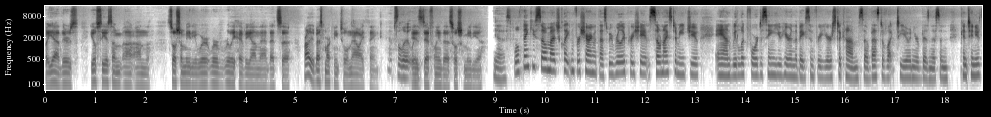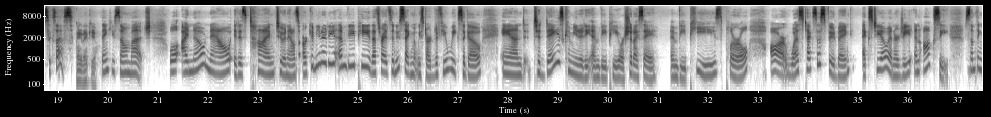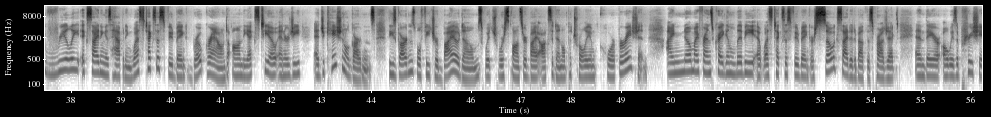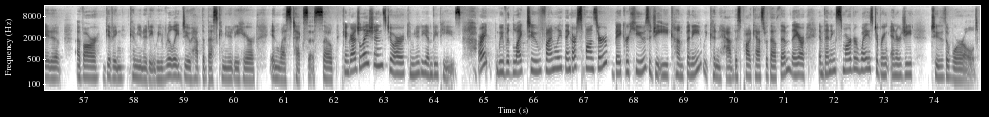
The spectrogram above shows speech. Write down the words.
But yeah, there's you'll see us on uh, on social media. We're we're really heavy on that. That's uh, probably the best marketing tool now. I think Absolutely. is definitely the social media. Yes. Well, thank you so much, Clayton, for sharing with us. We really appreciate it. It's so nice to meet you. And we look forward to seeing you here in the basin for years to come. So, best of luck to you and your business and continued success. Hey, thank you. Thank you so much. Well, I know now it is time to announce our community MVP. That's right. It's a new segment we started a few weeks ago. And today's community MVP, or should I say MVPs, plural, are West Texas Food Bank, XTO Energy, and Oxy. Something really exciting is happening. West Texas Food Bank broke ground on the XTO Energy educational gardens. These gardens will feature biodomes, which were sponsored by Occidental Petroleum Corporation. I know my friends Craig and Libby at West Texas Food Bank are so excited about this project, and they are always appreciative of our giving community. We really do have the best community here in West Texas. So, congratulations to our community MVPs. All right, we would like to finally thank our sponsor, Baker Hughes, a GE company. We couldn't have this podcast without them. They are inventing smarter ways to bring energy to the world.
